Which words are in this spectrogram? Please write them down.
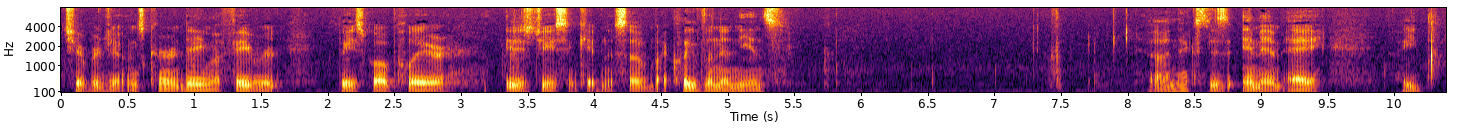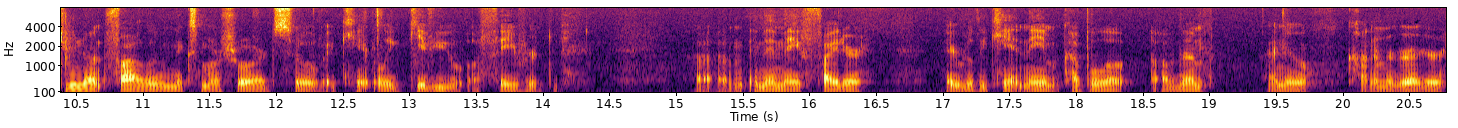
Chipper Jones. Current day, my favorite baseball player is Jason Kipnis of my Cleveland Indians. Uh, next is MMA. I do not follow mixed martial arts, so I can't really give you a favorite um, MMA fighter. I really can't name a couple of, of them. I know Conor McGregor,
